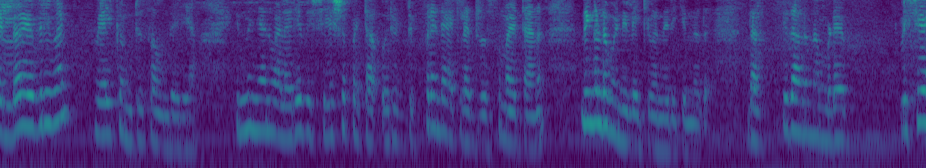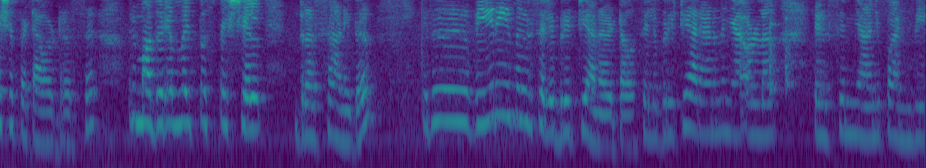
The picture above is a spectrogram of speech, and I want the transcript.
Hello everyone welcome to Soundarya ഇന്ന് ഞാൻ വളരെ വിശേഷപ്പെട്ട ഒരു ഡിഫറെന്റ് ആയിട്ടുള്ള ഡ്രസ്സുമായിട്ടാണ് നിങ്ങളുടെ മുന്നിലേക്ക് വന്നിരിക്കുന്നത്. ദാ ഇതാണ് നമ്മുടെ വിശേഷപ്പെട്ട ആ ഡ്രസ്സ് ഒരു മധുരം വയ്പ് സ്പെഷ്യൽ ഡ്രസ്സാണിത് ഇത് വീർ ചെയ്യുന്ന ഒരു സെലിബ്രിറ്റിയാണ് കേട്ടോ. സെലിബ്രിറ്റി ആരാണെന്ന് ഞാൻ ഉള്ള രഹസ്യം ഞാനിപ്പോൾ അൺവി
